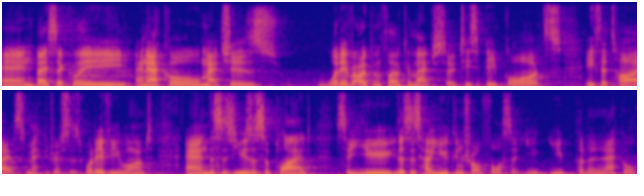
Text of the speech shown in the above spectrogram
and basically, an ACL matches whatever OpenFlow can match, so TCP ports, ether types, MAC addresses, whatever you want. And this is user supplied, so you, this is how you control Faucet. You, you put in an ACL.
